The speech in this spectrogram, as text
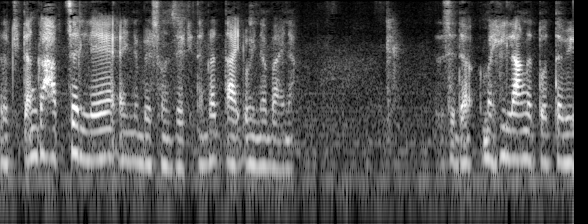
ꯑꯗꯣ ꯈꯤꯇꯪꯒ ꯍꯥꯞꯆꯜꯂꯦ ꯑꯩꯅ ꯕꯦꯁꯣꯟꯁꯦ ꯈꯤꯇꯪꯒ ꯇꯥꯏꯠ ꯑꯣꯏꯅꯕ ꯍꯥꯏꯅ ꯁꯤꯗ ꯃꯍꯤ ꯂꯥꯡꯅ ꯇꯣꯠꯇꯕꯤ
